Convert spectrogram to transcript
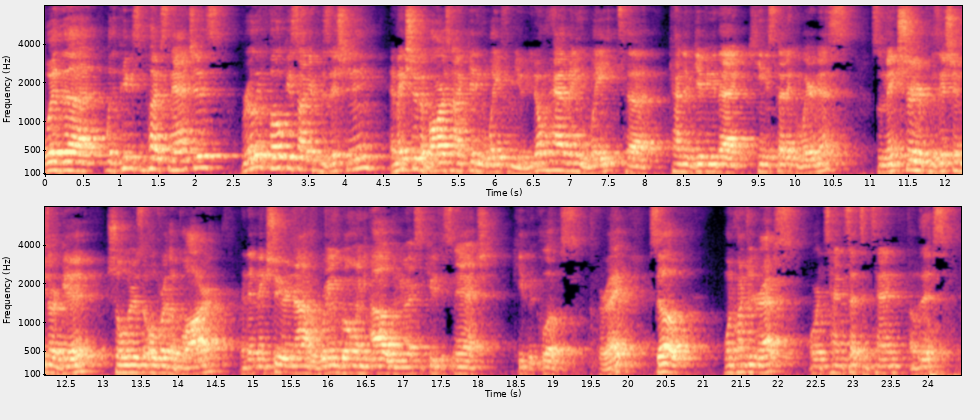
With, uh, with the PVC pipe snatches, really focus on your positioning and make sure the bar is not getting away from you. You don't have any weight to kind of give you that kinesthetic awareness. So make sure your positions are good, shoulders over the bar, and then make sure you're not rainbowing out when you execute the snatch. Keep it close, all right? So 100 reps or 10 sets of 10 of this.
